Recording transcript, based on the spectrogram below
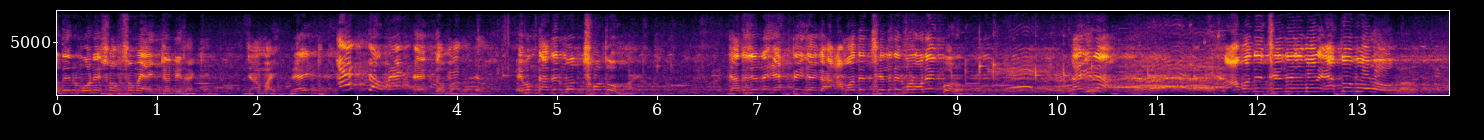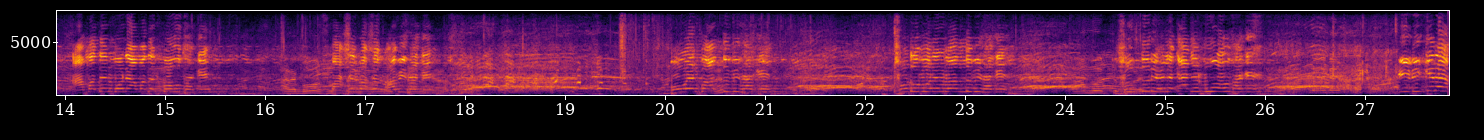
ওদের মনে সবসময় একজনই থাকে। জামাই রাইট একদম একদম ভালো। এবং তাদের মন ছোট হয়। যাদের জন্য একটাই জায়গা আমাদের ছেলেদের মন অনেক বড়। তাই কি না? আমাদের ছেলেদের মন এত বড় আমাদের মনে আমাদের বউ থাকে। আরে বউ শুনতে পাশের ভাবি থাকে। বউয়ের বান্ধবী থাকে। ছোট বোনের বান্ধবী থাকে। সুন্দরী হলে কাজের বুয়াও থাকে। কি ঠিক কি না।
